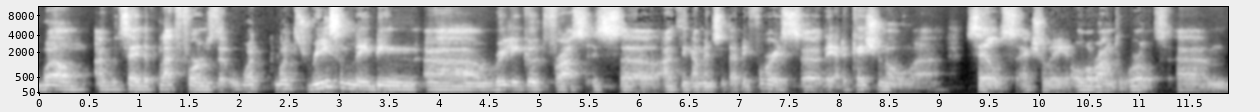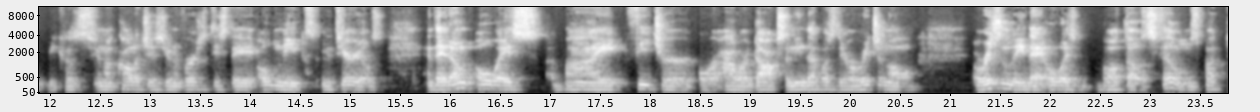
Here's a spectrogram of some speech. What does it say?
well, I would say the platforms that what what's recently been uh, really good for us is uh, I think I mentioned that before is uh, the educational uh, sales actually all around the world um, because you know colleges universities they all need materials and they don't always buy feature or our docs. I mean that was the original originally they always bought those films, but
